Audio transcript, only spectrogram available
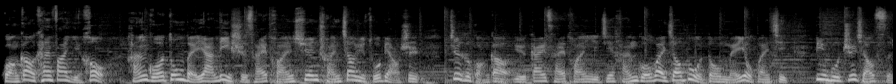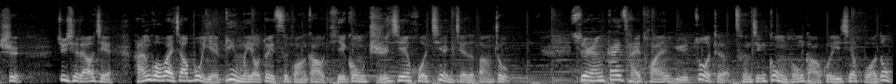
广告刊发以后，韩国东北亚历史财团宣传教育组表示，这个广告与该财团以及韩国外交部都没有关系，并不知晓此事。据其了解，韩国外交部也并没有对此广告提供直接或间接的帮助。虽然该财团与作者曾经共同搞过一些活动，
